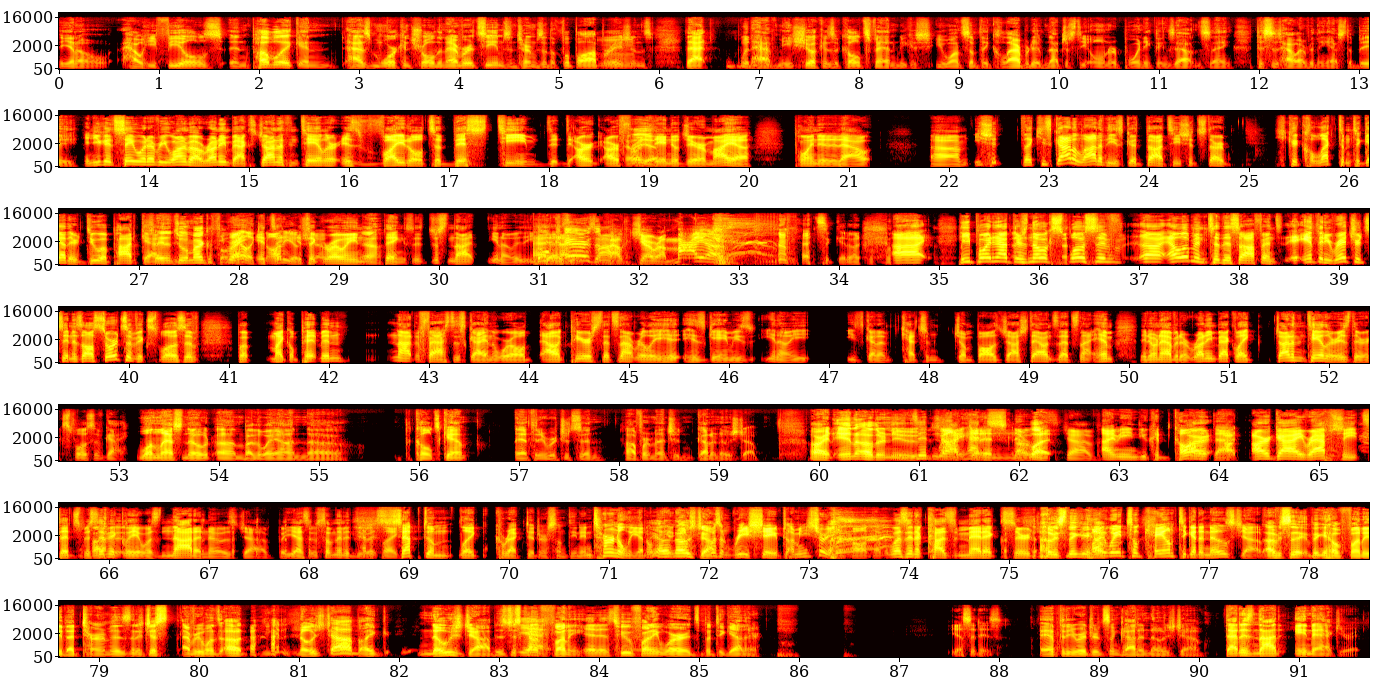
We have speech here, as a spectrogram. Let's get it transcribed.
you know, how he feels in public and has more control than ever. It seems in terms of the football operations. That would have me shook as a Colts fan because you want something collaborative, not just the owner pointing things out and saying this is how everything has to be. And you can say whatever you want about running backs. Jonathan Taylor is vital to this team. Our our friend yeah. Daniel Jeremiah pointed it out. Um, he should like he's got a lot of these good thoughts. He should start. He could collect them together, do a podcast. Say it into a microphone. Right, Yeah, like an it's, audio a, it's a growing Yeah. thing. So It's just not, you know. Who cares about Jeremiah? That's a good one. Uh, he pointed out there's no explosive uh, element to this offense. Anthony Richardson is all sorts of explosive, but Michael Pittman, not the fastest guy in the world. Alec Pierce, that's not really his, his game. He's, you know, he, he's going to catch some jump balls. Josh Downs, that's not him. They don't have it at running back. Like Jonathan Taylor is their explosive guy. One last note, um, by the way, on uh, the Colts camp, Anthony Richardson, aforementioned, got a nose job. All right, in other He news, did Well, not he get a a scar- nose What? job. I mean, you could call Our, it that. our guy rap sheet said specifically it was not a nose job, but yes, it was something to do had with like septum like corrected or something internally. I don't got a think it got- nose job. It wasn't reshaped. I mean, sure you can call it that. it wasn't a cosmetic surgery. I was thinking Why how, wait till camp to get a nose job? I was thi- thinking how funny that term is, and it just everyone's oh, you get a nose job, like nose job. It's just kind of funny. it is two funny. funny words put together. Yes, it is. Anthony Richardson got a nose job. That is not inaccurate.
